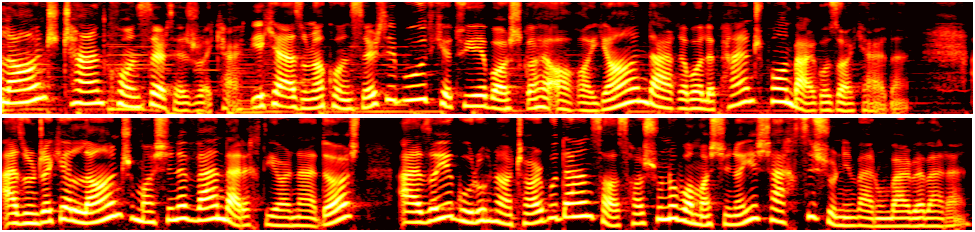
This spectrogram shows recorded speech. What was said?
Lunch چند کنسرت اجرا کرد. یکی از اونا کنسرتی بود که توی باشگاه آقایان در قبال پنج پوند برگزار کردند. از اونجا که Lunch ماشین ون در اختیار نداشت، اعضای گروه ناچار بودن سازهاشون رو با ماشینای شخصیشون این ور اونور ببرن.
